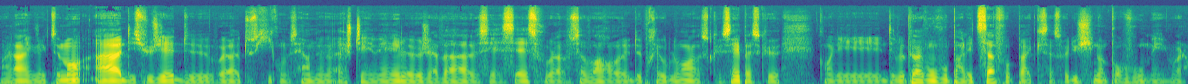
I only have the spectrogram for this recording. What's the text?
Voilà, exactement, à des sujets de voilà, tout ce qui concerne HTML, Java, CSS, il faut savoir euh, de près ou de loin ce que c'est parce que quand les développeurs vont vous parler de ça, il ne faut pas que ça soit du chinois pour vous, mais voilà.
